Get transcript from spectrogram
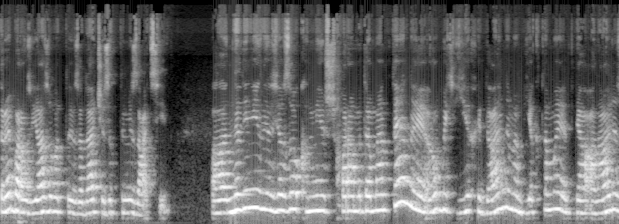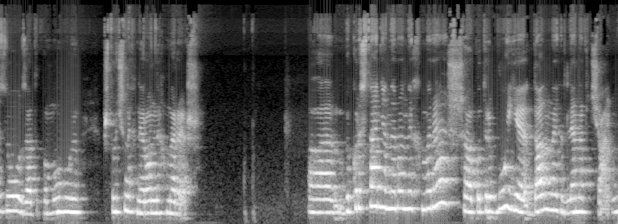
треба розв'язувати задачі з оптимізації. Нелінійний зв'язок між параметрами антени робить їх ідеальними об'єктами для аналізу за допомогою штучних нейронних мереж. Е, Використання нейронних мереж е, потребує даних для навчання.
